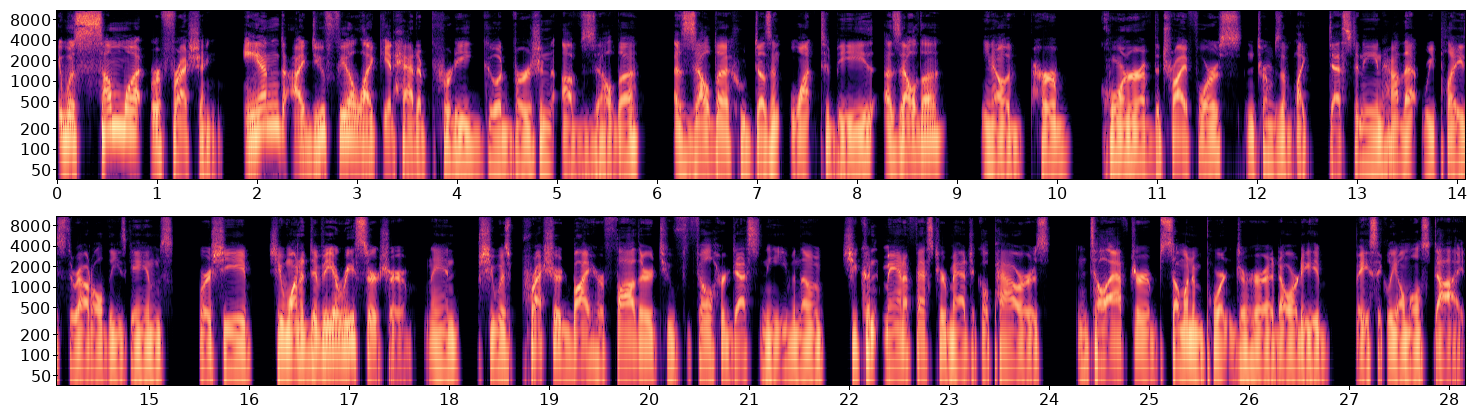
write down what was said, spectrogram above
it was somewhat refreshing. And I do feel like it had a pretty good version of Zelda, a Zelda who doesn't want to be a Zelda. You know, her corner of the Triforce in terms of like destiny and how that replays throughout all these games where she she wanted to be a researcher and she was pressured by her father to fulfill her destiny even though she couldn't manifest her magical powers until after someone important to her had already basically almost died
